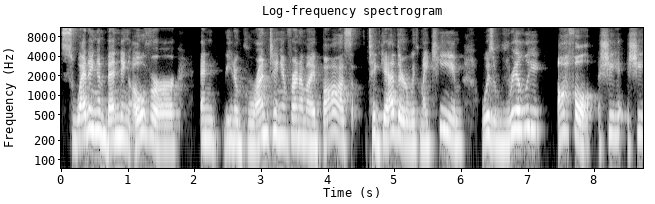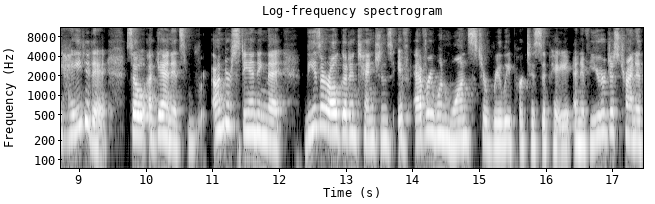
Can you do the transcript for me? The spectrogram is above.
sweating and bending over and you know grunting in front of my boss together with my team was really awful. She she hated it. So again it's understanding that these are all good intentions if everyone wants to really participate and if you're just trying to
